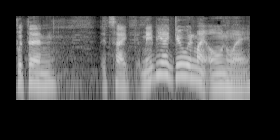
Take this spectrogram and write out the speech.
But then it's like maybe I do in my own way.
